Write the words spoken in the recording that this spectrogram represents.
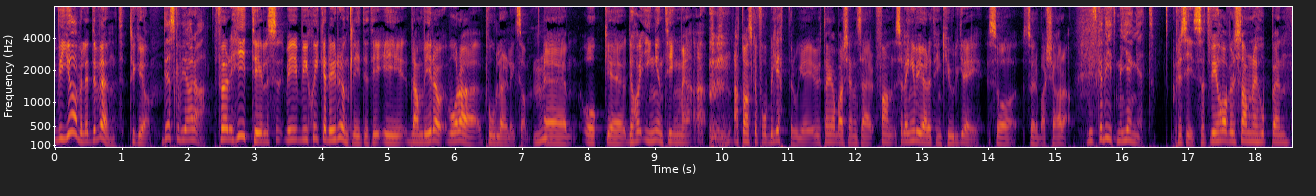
vi gör väl ett event, tycker jag. Det ska vi göra. För hittills, vi, vi skickade ju runt lite till, i, bland våra, våra polare liksom. Mm. Eh, och eh, det har ingenting med att man ska få biljetter och grejer. Utan jag bara känner så här, fan så länge vi gör det till en kul grej så, så är det bara att köra. Vi ska dit med gänget. Precis, så att vi har väl samlat ihop en,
